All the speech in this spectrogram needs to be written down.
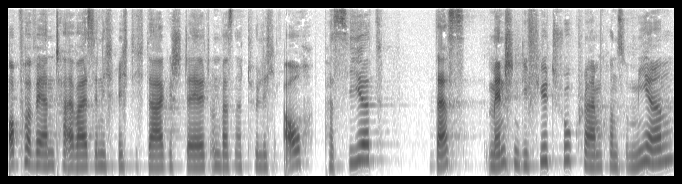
Opfer werden teilweise nicht richtig dargestellt und was natürlich auch passiert, dass Menschen, die viel True Crime konsumieren,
